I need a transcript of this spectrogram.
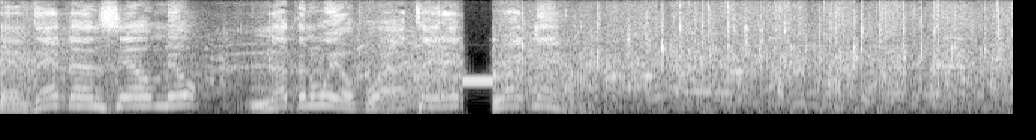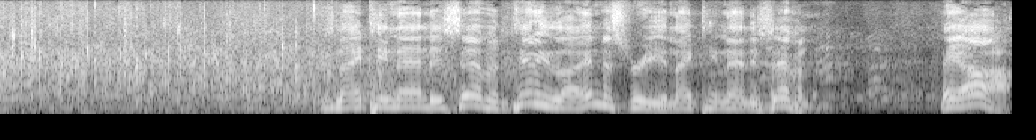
If that doesn't sell milk, nothing will, boy. I'll tell you that right now. It's 1997. Titties are industry in 1997. They are.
